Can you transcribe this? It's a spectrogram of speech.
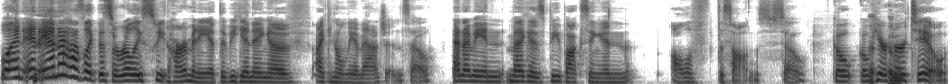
Well, and, and Anna has like this really sweet harmony at the beginning of I Can Only Imagine. So, and I mean, Mega's beatboxing in all of the songs. So go go hear her too.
